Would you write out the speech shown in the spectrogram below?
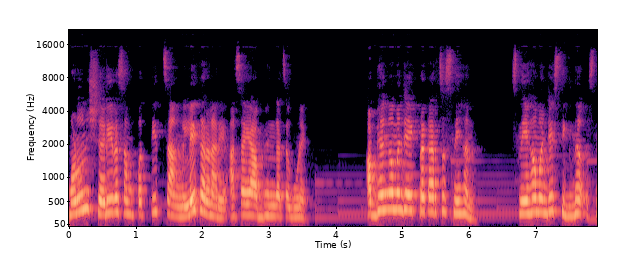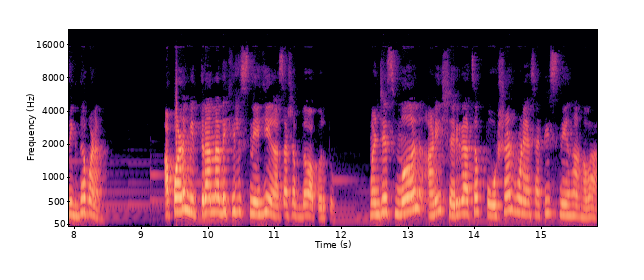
म्हणून शरीर संपत्ती चांगले करणारे असा या अभ्यंगाचा गुण आहे. अभ्यंग म्हणजे एक प्रकारचं स्नेहन. स्नेह म्हणजे स्निग्ध स्निग्धपणा. आपण मित्रांना देखील स्नेही असा शब्द वापरतो. म्हणजेच मन आणि शरीराचं पोषण होण्यासाठी स्नेह हवा.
